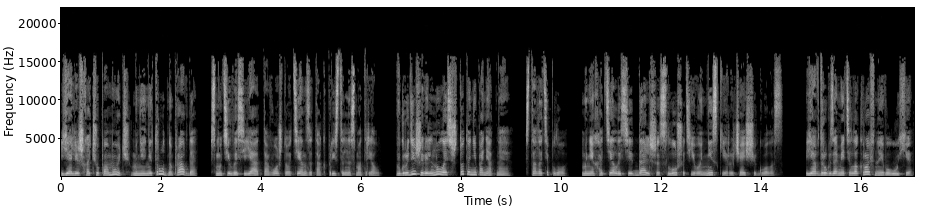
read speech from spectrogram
Я лишь хочу помочь, мне не трудно, правда? Смутилась я от того, что Тенза так пристально смотрел. В груди шевельнулось что-то непонятное. Стало тепло. Мне хотелось и дальше слушать его низкий рычащий голос. Я вдруг заметила кровь на его ухе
